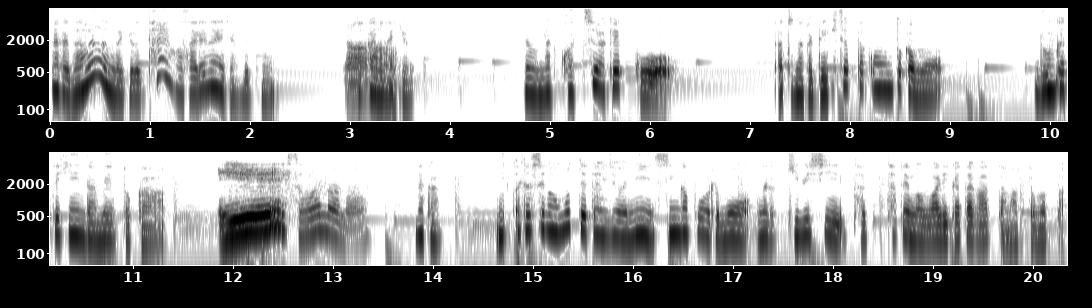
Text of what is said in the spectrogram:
なんかダメなんだけど、逮捕されないじゃん、別に。わかんないけど。でもなんかこっちは結構、あとなんかできちゃった婚とかも、文化的にダメとか、ええー、そうなの？なんか、に私が思ってた以上にシンガポールもなんか厳しいた縦の割り方があったなって思った。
